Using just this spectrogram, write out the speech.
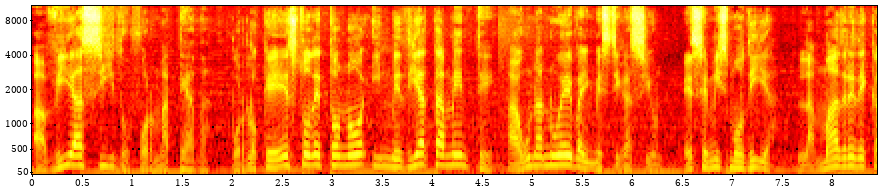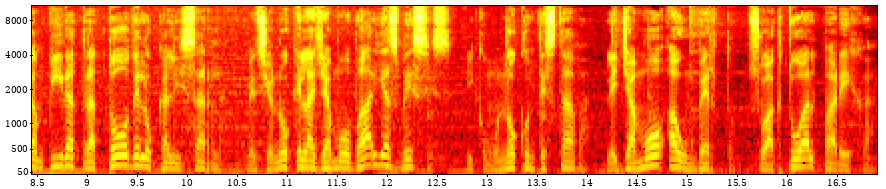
había sido formateada, por lo que esto detonó inmediatamente a una nueva investigación. Ese mismo día, la madre de Campira trató de localizarla. Mencionó que la llamó varias veces y como no contestaba, le llamó a Humberto, su actual pareja,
